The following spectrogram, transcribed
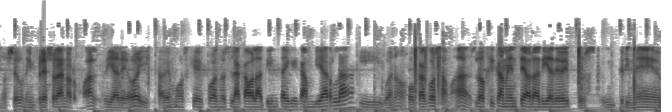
no sé, una impresora normal día de hoy. Sabemos que cuando se le acaba la tinta hay que cambiarla y bueno, poca cosa más. Lógicamente ahora a día de hoy pues imprime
